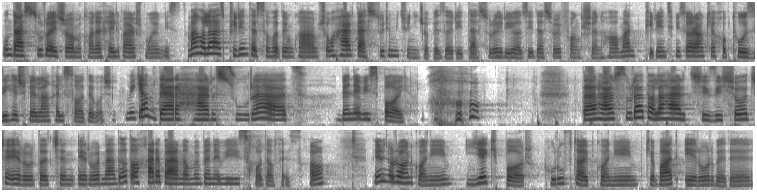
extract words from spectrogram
اون دستور رو اجرا می‌کنه خیلی براش مهم نیست. من حالا از پرینت استفاده می‌کنم. شما هر دستوری می‌تونید اینجا بذارید. دستور ریاضی دستور function ها من پرینت می‌ذارم که خب توضیحش فعلا خیلی ساده باشه. میگم در هر صورت بنویس bye. در هر صورت حالا هر چیزی شد چه error داد چه error نداد آخر برنامه بنویس خدافز خب؟ بیایم رو run کنیم. یک بار حروف تایپ کنیم که باید error بده.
